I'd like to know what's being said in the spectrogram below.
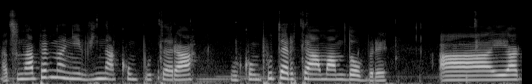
A to na pewno nie wina komputera, bo komputer to ja mam dobry. A jak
